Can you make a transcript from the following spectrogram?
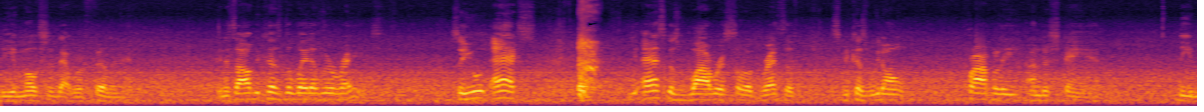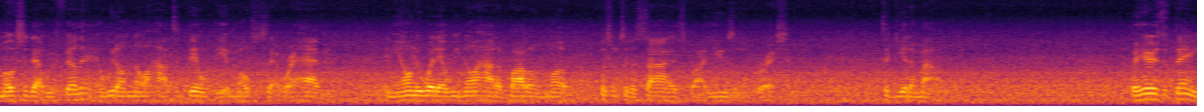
the emotions that we're feeling in. And it's all because of the way that we're raised. So you ask you ask us why we're so aggressive. It's because we don't properly understand the emotions that we're feeling and we don't know how to deal with the emotions that we're having. And the only way that we know how to bottle them up, push them to the sides by using aggression to get them out. But here's the thing.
